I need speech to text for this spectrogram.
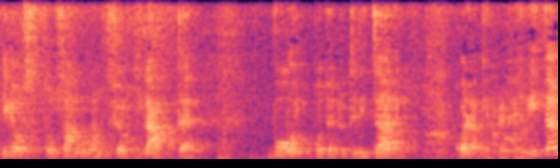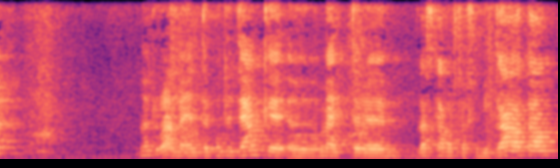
Io sto usando un fior di latte. Voi potete utilizzare quella che preferite naturalmente potete anche eh, mettere la scamorza affumicata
